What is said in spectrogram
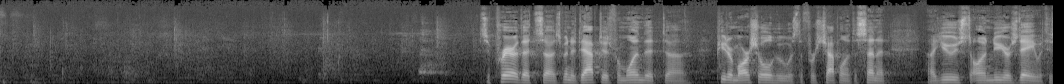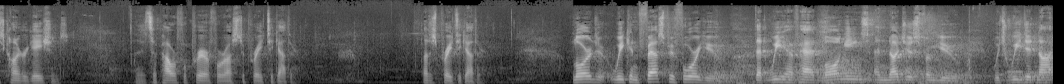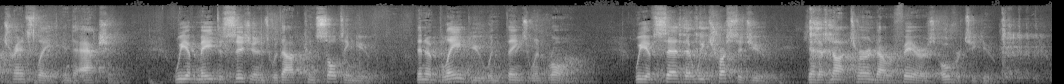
It's a prayer that uh, has been adapted from one that uh, Peter Marshall, who was the first chaplain of the Senate, uh, used on New Year's Day with his congregations. And it's a powerful prayer for us to pray together. Let us pray together. Lord, we confess before you that we have had longings and nudges from you which we did not translate into action. We have made decisions without consulting you, then have blamed you when things went wrong. We have said that we trusted you, yet have not turned our affairs over to you.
